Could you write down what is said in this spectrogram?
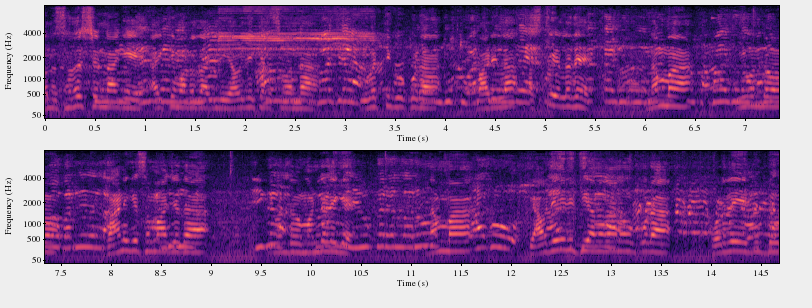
ಒಂದು ಸದಸ್ಯರನ್ನಾಗಿ ಆಯ್ಕೆ ಮಾಡೋದಾಗಲಿ ಯಾವುದೇ ಕೆಲಸವನ್ನು ಇವತ್ತಿಗೂ ಕೂಡ ಮಾಡಿಲ್ಲ. ಅಷ್ಟೇ ಅಲ್ಲದೆ ನಮ್ಮ ಈ ಒಂದು ಗಾಣಿಗೆ ಸಮಾಜದ ಈ ಒಂದು ಮಂಡಳಿಗೆ ನಮ್ಮ ಯಾವುದೇ ರೀತಿಯ ಅನುದಾನವು ಕೂಡ ಕೊಡದೇ ಇದ್ದಿದ್ದು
